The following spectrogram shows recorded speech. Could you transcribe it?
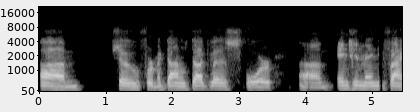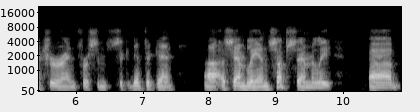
Um, so for McDonnell Douglas, for um, engine manufacturer, and for some significant uh, assembly and subassembly um,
